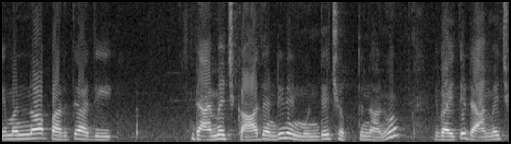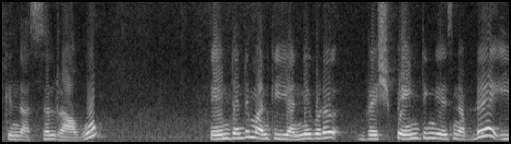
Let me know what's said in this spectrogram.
ఏమన్నా పడితే అది డ్యామేజ్ కాదండి. నేను ముందే చెప్తున్నాను. ఇవైతే డ్యామేజ్ కింద అస్సలు రావు. ఏంటంటే మనకి ఇవన్నీ కూడా బ్రష్ పెయింటింగ్ వేసినప్పుడే ఈ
